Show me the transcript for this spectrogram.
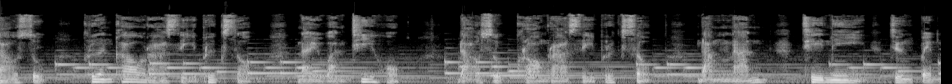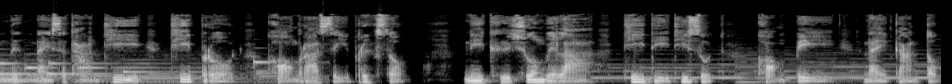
ดาวศุกร์เคลื่อนเข้าราศีพฤษภในวันที่ 6 ดาวศุกร์ครองราศีพฤษภดังนั้นที่นี่จึงเป็นหนึ่งในสถานที่ที่โปรดของราศีพฤษภนี่คือช่วงเวลาที่ดีที่สุดของปีในการตก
